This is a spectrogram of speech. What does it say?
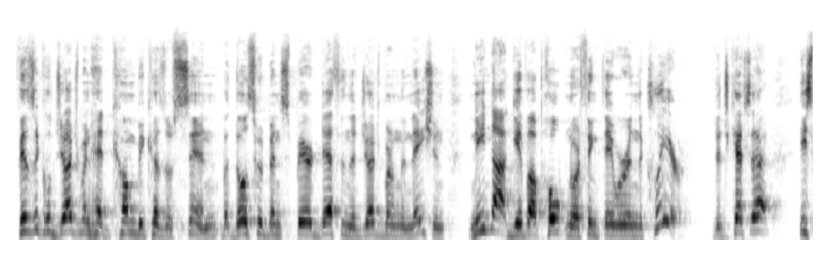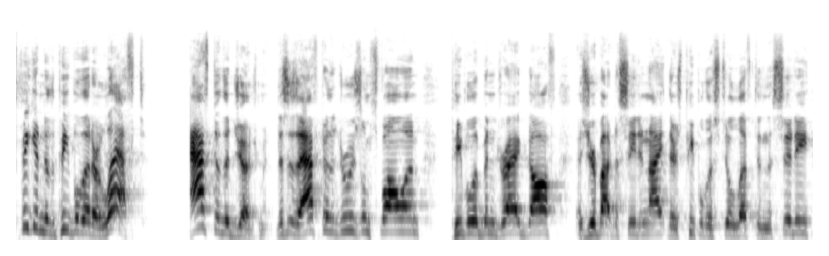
physical judgment had come because of sin, but those who had been spared death in the judgment on the nation need not give up hope nor think they were in the clear. Did you catch that? He's speaking to the people that are left after the judgment. This is after the Jerusalem's fallen. People have been dragged off. As you're about to see tonight, there's people that are still left in the city,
